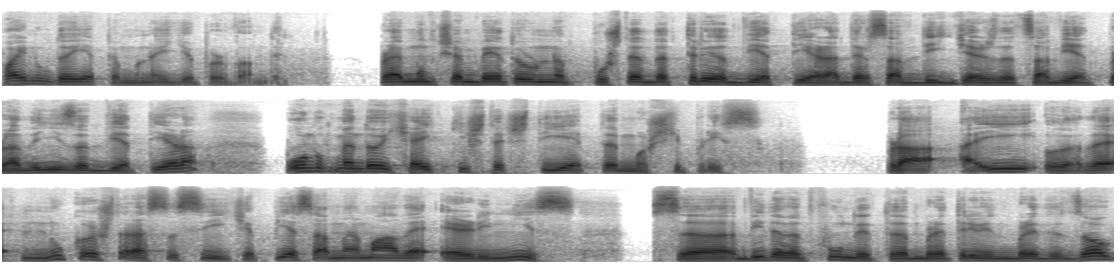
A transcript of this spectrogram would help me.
po ai nuk do jepte më ndonjë gjë për vendin. Pra ai mund të kishte mbetur në pushtet dhe 30 vjet tjera derisa vdiq 60 e ca vjet, pra dhe 20 vjet tjera, po unë nuk mendoj që ai kishte ç't'i jepte më Shqipërisë. Pra, ai dhe nuk është rastësi që pjesa më e madhe e rinisë së viteve të fundit të mbretërimit të mbretit Zog,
